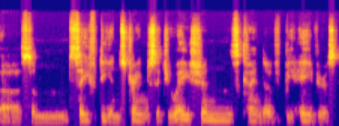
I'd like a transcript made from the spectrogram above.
uh, some safety in strange situations kind of behaviors.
